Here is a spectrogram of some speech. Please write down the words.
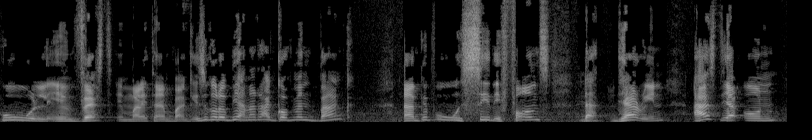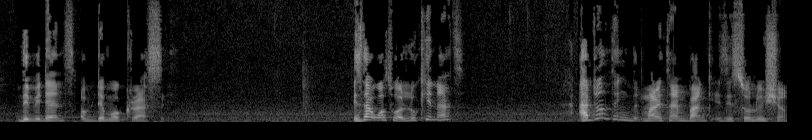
who will invest in maritime bank? Is it going to be another government bank? And people will see the funds that they're in as their own dividends of democracy. Is that what we're looking at? I don't think the maritime bank is the solution.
